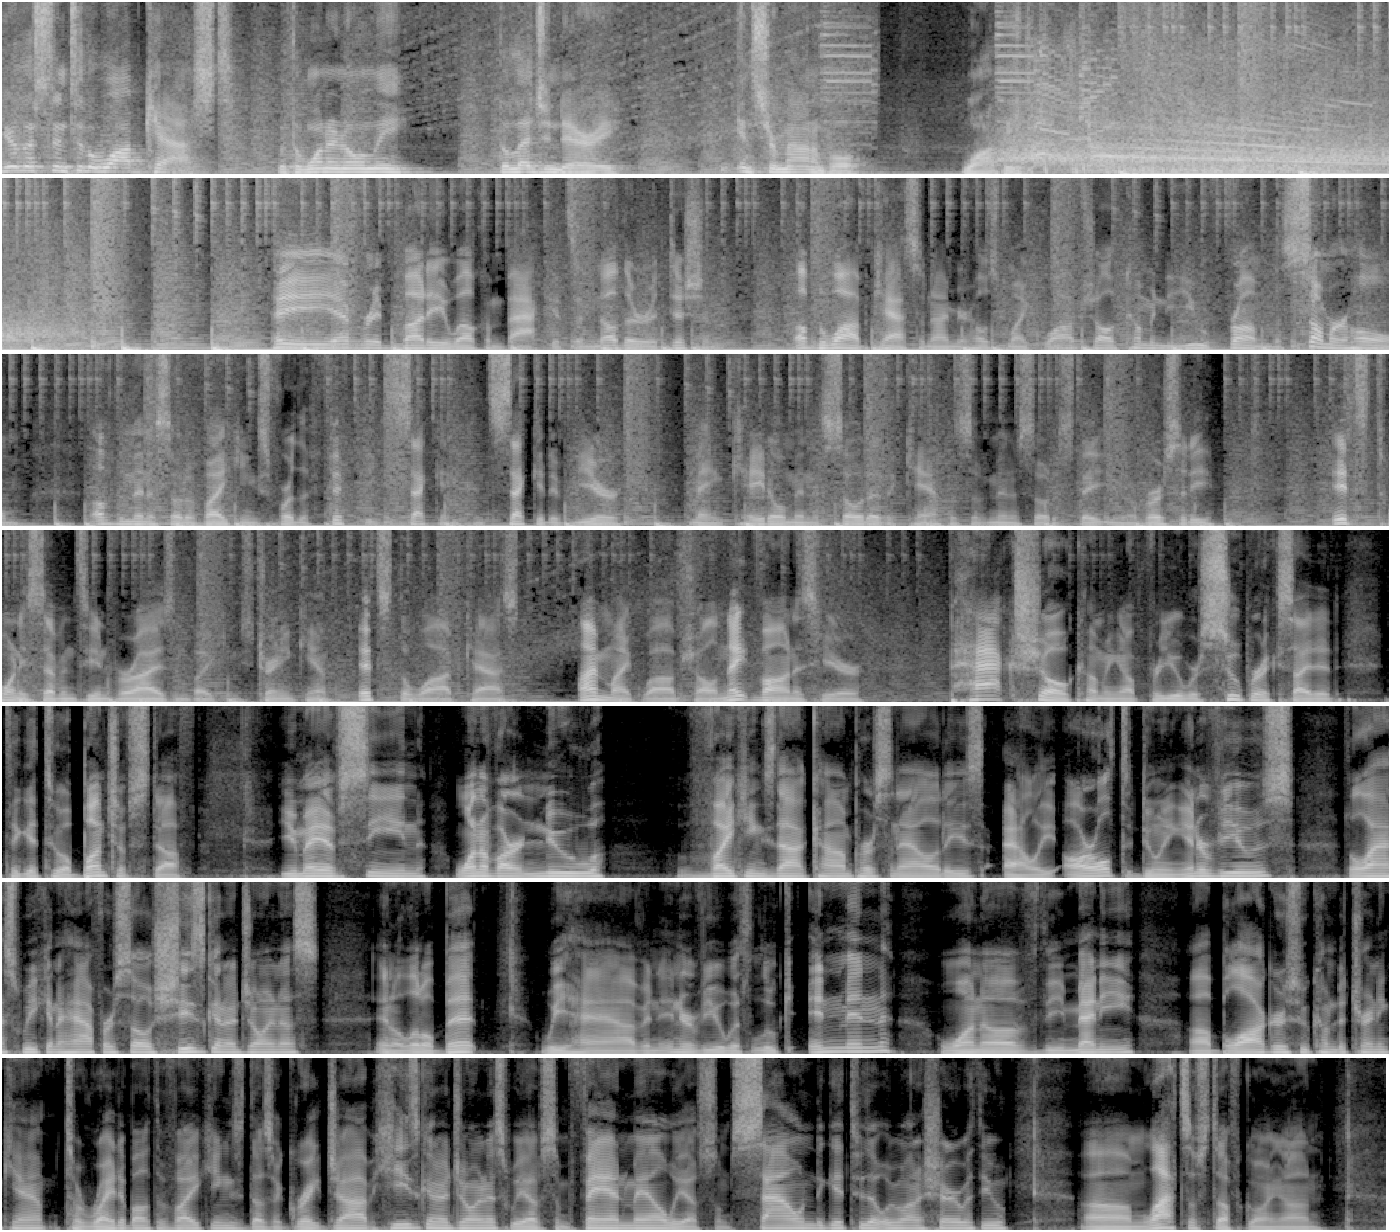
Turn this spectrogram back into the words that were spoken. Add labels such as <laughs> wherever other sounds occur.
You're listening to the Wobcast with the one and only, the legendary, the insurmountable Wobby. Hey, everybody, welcome back. It's another edition of the Wobcast, and I'm your host, Mike Wobschall, coming to you from the summer home of the Minnesota Vikings for the 52nd consecutive year, Mankato, Minnesota, the campus of Minnesota State University. It's 2017 Verizon Vikings training camp. It's the Wobcast. I'm Mike Wobschall. Nate Vaughn is here. Pack show coming up for you. We're super excited to get to a bunch of stuff. You may have seen one of our new Vikings.com personalities, Allie Arlt, doing interviews the last week and a half or so. She's going to join us in a little bit. We have an interview with Luke Inman, one of the many uh, bloggers who come to training camp to write about the Vikings. Does a great job. He's going to join us. We have some fan mail. We have some sound to get to that we want to share with you. Um, lots of stuff going on.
